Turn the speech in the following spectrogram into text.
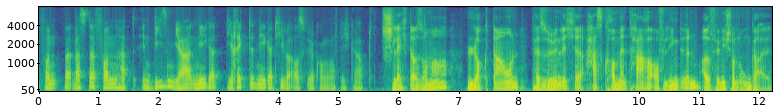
von, wa- was davon hat in diesem Jahr negat direkte negative Auswirkungen auf dich gehabt? schlechter Sommer, Lockdown, persönliche Hasskommentare auf LinkedIn, also finde ich schon ungeil.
